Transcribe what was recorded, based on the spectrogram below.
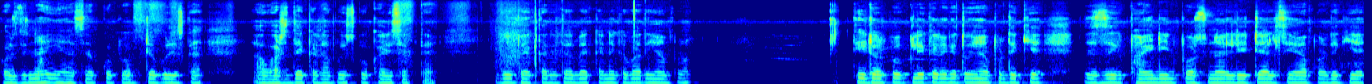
खरीदना है, यहाँ से आपको प्रॉफिटेबल इसका आवाज़ देकर आप इसको खरीद सकते हैं। अभी बैक कर देते हैं। बैक करने के बाद यहाँ पर थ्री डॉट पर क्लिक करेंगे तो यहाँ पर देखिए, जैसे फाइंड इन पर्सनल डिटेल्स यहाँ पर देखिए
